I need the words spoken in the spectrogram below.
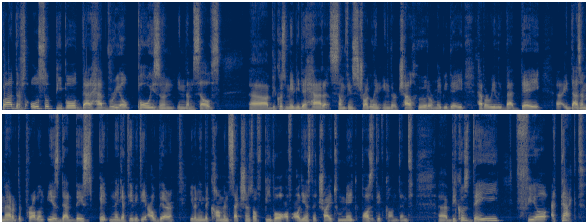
but there's also people that have real poison in themselves uh, because maybe they had something struggling in their childhood or maybe they have a really bad day. Uh, it doesn't matter. The problem is that they spit negativity out there, even in the comment sections of people, of audience that try to make positive content, uh, because they feel attacked.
